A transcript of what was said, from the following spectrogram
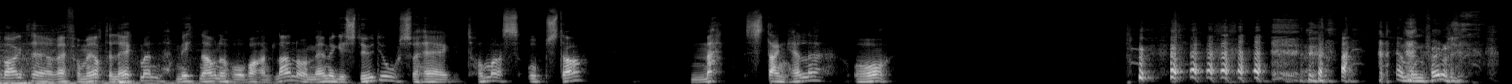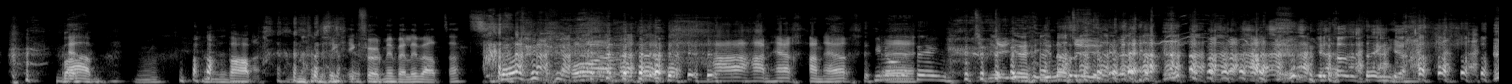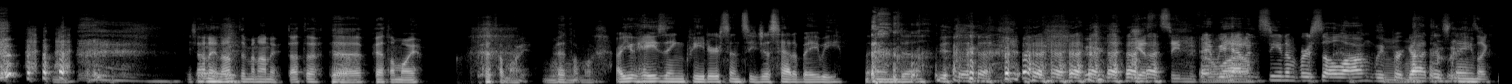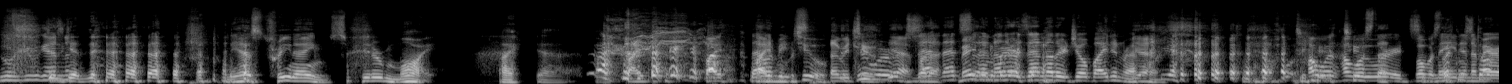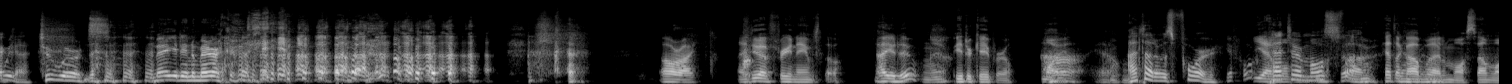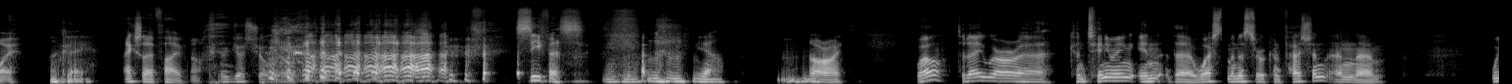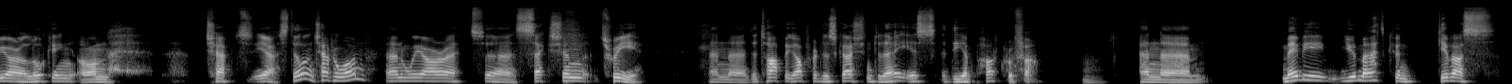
Tilbake til Reformerte lekmenn. Mitt navn er Håvard Handland, og med meg i studio så har jeg Thomas Oppstad, Matt Stanghelle og En munnfull. Bob. Bob. Jeg, jeg føler meg veldig verdsatt. Og eh, ha- han her, han her You know the eh, thing. You, you, you know the, you know the thing, ja. Ikke han innante, men han utete. Det er Peter Moi. Peter Moy. Peter Moy. Are you hazing Peter since he just had a baby? And uh, He hasn't seen me for and a we haven't seen him for so long, we Mhm. forgot his name. It's like, who are you again? Just get- And he has three names. Peter Moy. Like, uh, by, by, that by would be two. That'd be Two two. words. Yeah, That, uh, that's another. Is that another Joe Biden reference? Yeah. how, was- how two was that? words What was made that? in Start with America. two words. Made in America. All right. I do have three names though. How you do? Yeah, Peter Gabriel. Moi. Ah, yeah. I thought it was four. Yeah, four. Peter Mo- Mosfa. Peter Gabriel Mossa Moi. Okay. Actually, I have five now. You're just showing off. Cephas. Mhm, Yeah. Mhm. All right. Well, today we are uh, continuing in the Westminster Confession, and um, we are looking on chapter, yeah, still in chapter one, and we are at uh, section three. And uh, the topic up for discussion today is the Apocrypha. Mm. And um, maybe you, Matt, can give us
